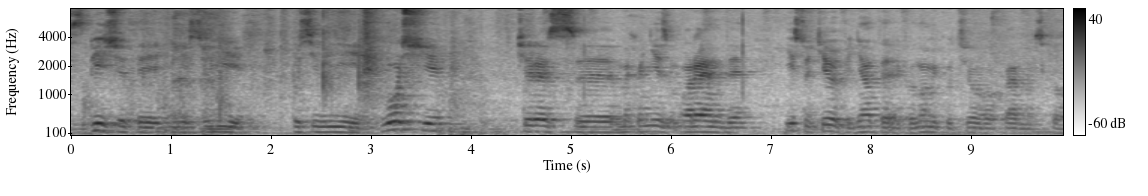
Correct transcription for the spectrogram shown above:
збільшити і свої посівні площі через механізм оренди і суттєво підняти економіку цього фермерського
